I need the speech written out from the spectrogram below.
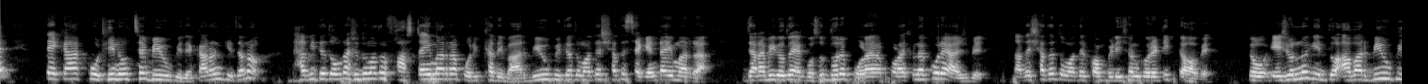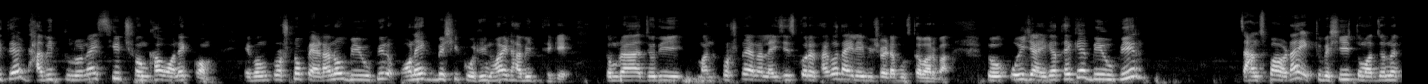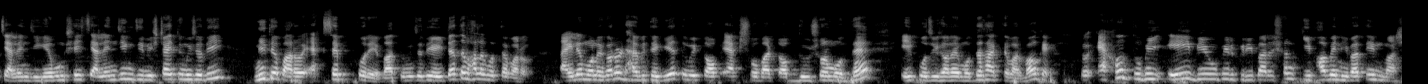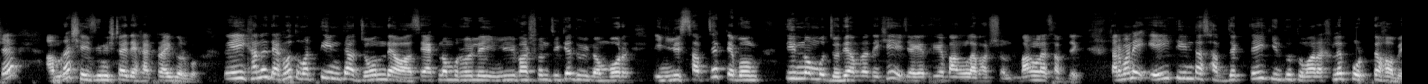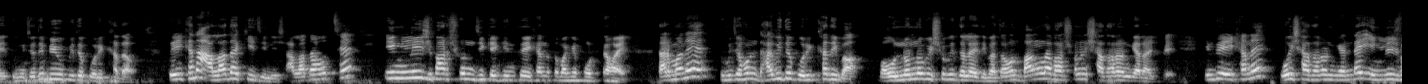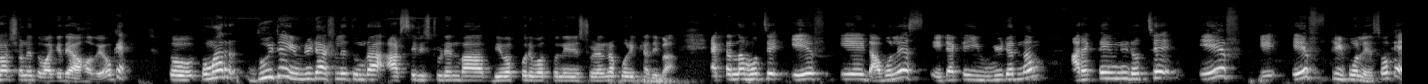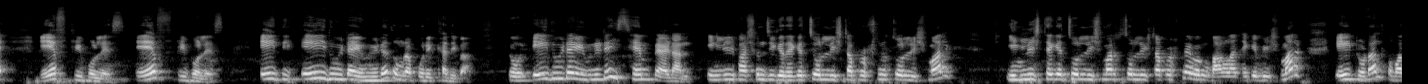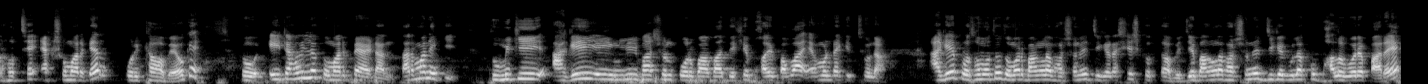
টেকা কঠিন হচ্ছে বিউপিতে কারণ কি জানো? ঢাবিতে তোমরা শুধুমাত্র ফার্স্ট টাইমাররা পরীক্ষা দিবা আর বিউপিতে তোমাদের সাথে সেকেন্ড টাইমাররা যারা বিগত এক বছর ধরে পড়া, পড়াশোনা করে আসবে, তাদের সাথে তোমাদের কম্পিটিশন করে টিকতে হবে। তো এই জন্য কিন্তু আবার বিউপিতে ঢাবির তুলনায় সিট সংখ্যাও অনেক কম। এবং প্রশ্ন প্যাডানো বিউপির অনেক বেশি কঠিন হয় ঢাবির থেকে। তোমরা যদি মানে প্রশ্ন অ্যানালাইসিস করে থাকো, তাইলে এই বিষয়টা বুঝতে পারবা। তো ওই জায়গা থেকে বিউপির চান্স পাওয়াটা একটু বেশি তোমার জন্য চ্যালেঞ্জিং এবং সেই চ্যালেঞ্জিং জিনিসটাই তুমি যদি নিতে পারো অ্যাকসেপ্ট করে বা তুমি যদি এইটাতে ভালো করতে পারো তাইলে মনে করো ঢাবিতে গিয়ে তুমি টপ একশো বা টপ দুশোর মধ্যে এই পজিশনের মধ্যে থাকতে পারবা ওকে তো এখন তুমি এই বিউপির প্রিপারেশন কীভাবে নিবা তিন মাসে, আমরা সেই জিনিসটাই দেখার ট্রাই করব। তো এইখানে দেখো তোমার তিনটা জোন দেওয়া আছে, এক নম্বর হলো ইংলিশ ভার্সন জিকে, দুই নম্বর ইংলিশ সাবজেক্ট এবং তিন নম্বর যদি আমরা দেখি, এই জায়গা থেকে বাংলা ভার্সন বাংলা সাবজেক্ট তার মানে এই তিনটা সাবজেক্টেই কিন্তু তোমার আসলে পড়তে হবে, তুমি যদি বিউপিতে পরীক্ষা দাও। তো এইখানে আলাদা কি জিনিস? আলাদা হচ্ছে ইংলিশ ভার্সন জিকে কিন্তু এখানে তোমাকে পড়তে হয়। তার মানে তুমি যখন ঢাবিতে পরীক্ষা দিবা বা অন্যান্য বিশ্ববিদ্যালয়ে দিবা, তখন বাংলা ভার্সনের সাধারণ জ্ঞান আসবে। কিন্তু এইখানে ওই সাধারণ জ্ঞানটাই ইংলিশ ভার্সনে তোমাকে দেওয়া হবে ওকে তো তোমার দুইটা ইউনিটে আসলে তোমরা আর্টসের স্টুডেন্ট বা বিভাগ পরিবর্তনের স্টুডেন্টরা পরীক্ষা দিবা। একটার নাম হচ্ছে এফ এ ডাবল এস এটা একটা ইউনিটের নাম। আর একটা ইউনিট হচ্ছে F F triple S okay F triple S F triple S এই এই দুইটা ইউনিটে তোমরা পরীক্ষা দিবা। তো এই দুইটা ইউনিটেই সেম প্যাটার্ন ইংলিশ ভাষণ জিকে থেকে চল্লিশটা প্রশ্ন চল্লিশ মার্ক ইংলিশ থেকে চল্লিশ মার্ক চল্লিশটা প্রশ্ন এবং বাংলা থেকে বিশ মার্ক এই টোটাল তোমার হচ্ছে একশো মার্কের পরীক্ষা হবে ওকে তো এইটা হইলে তোমার প্যাটার্ন তার মানে কি? তুমি কি আগেই এই ইংলিশ ভাষণ পড়বা বা দেখে ভয় পাবা? এমনটা কিছু না। আগে প্রথমত তোমার বাংলা ভাষণের জিকেটা শেষ করতে হবে। যে বাংলা ভাষণের জিকেগুলো খুব ভালো করে পারে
